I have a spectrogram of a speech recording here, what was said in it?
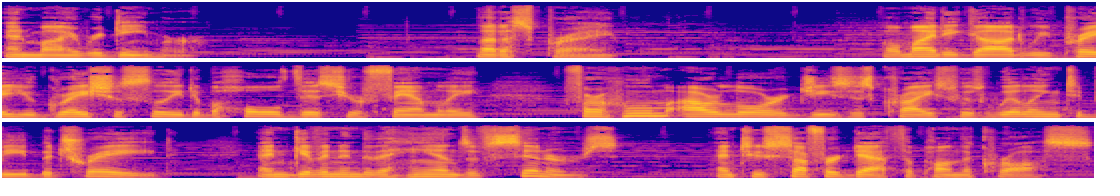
and my Redeemer. Let us pray. Almighty God, we pray you graciously to behold this your family, for whom our Lord Jesus Christ was willing to be betrayed and given into the hands of sinners and to suffer death upon the cross,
